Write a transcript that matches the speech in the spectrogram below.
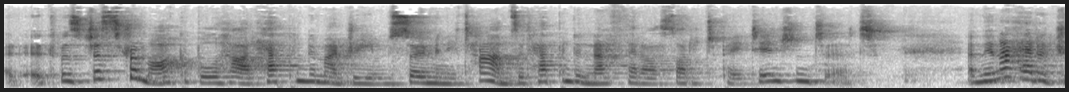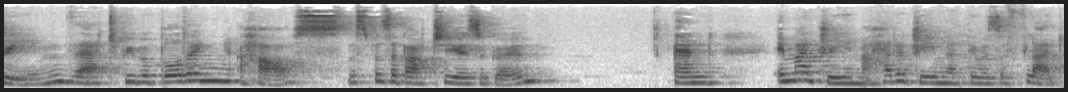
it, was just remarkable how it happened in my dreams so many times. It happened enough that I started to pay attention to it. And then I had a dream that we were building a house. This was about two years ago. And in my dream, I had a dream that there was a flood.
